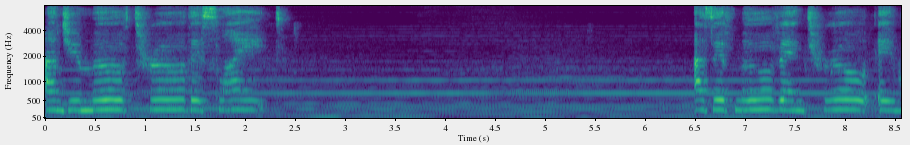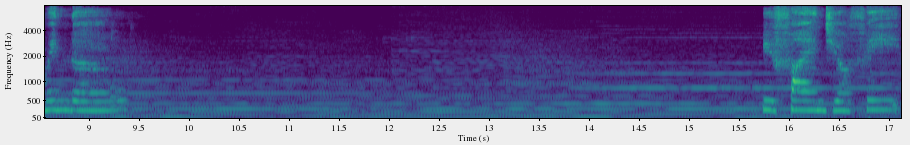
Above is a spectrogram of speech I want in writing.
And you move through this light as if moving through a window. You find your feet.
